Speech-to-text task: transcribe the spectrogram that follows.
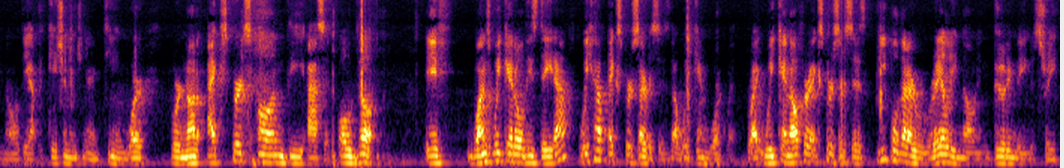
you know the application engineering team we're we're not experts on the asset although if once we get all this data we have expert services that we can work with right? We can offer expert services people that are really known and good in the industry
